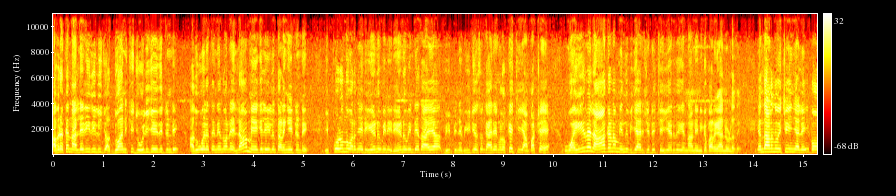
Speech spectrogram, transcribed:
അവരൊക്കെ നല്ല രീതിയിൽ അധ്വാനിച്ച് ജോലി ചെയ്തിട്ടുണ്ട്. അതുപോലെ തന്നെ എന്ന് പറഞ്ഞാൽ എല്ലാ മേഖലയിലും തിളങ്ങിയിട്ടുണ്ട്. ഇപ്പോഴെന്ന് പറഞ്ഞ രേണുവിന് രേണുവിന്റെതായ പിന്നെ വീഡിയോസും കാര്യങ്ങളൊക്കെ ചെയ്യാം. പക്ഷേ വൈറലാകണം എന്ന് വിചാരിച്ചിട്ട് ചെയ്യരുത് എന്നാണ് എനിക്ക് പറയാനുള്ളത്. എന്താണെന്ന് വെച്ച് കഴിഞ്ഞാൽ ഇപ്പോൾ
